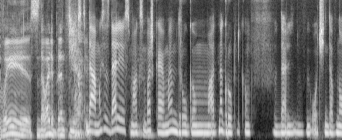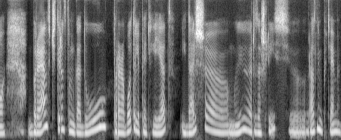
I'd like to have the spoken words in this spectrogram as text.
Вы создавали бренд вместе. Да, мы создали с Максом Башкаевым, моим другом, одногруппником очень давно. Бренд в 2014 году проработали пять лет, и дальше мы разошлись э, разными путями.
